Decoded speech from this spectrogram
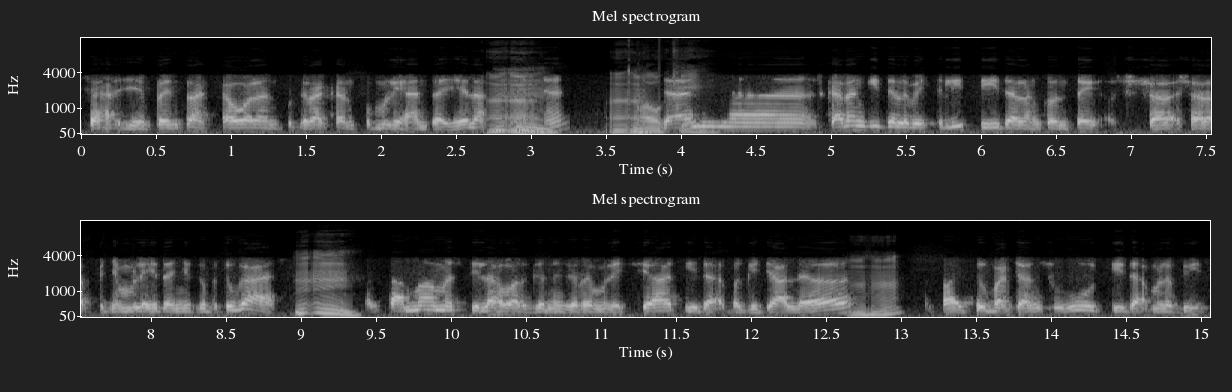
sahaja. Perintah Kawalan Pergerakan Pemulihan sajalah. Ha-ha. Ya? uh-uh. Okey. Dan uh, sekarang kita lebih teliti dalam konteks syarat-syarat penyembelih dan juga petugas. Mm-mm. Pertama, mestilah warga negara Malaysia tidak bergejala. Uh-huh. Lepas itu, bacaan suhu tidak melebihi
